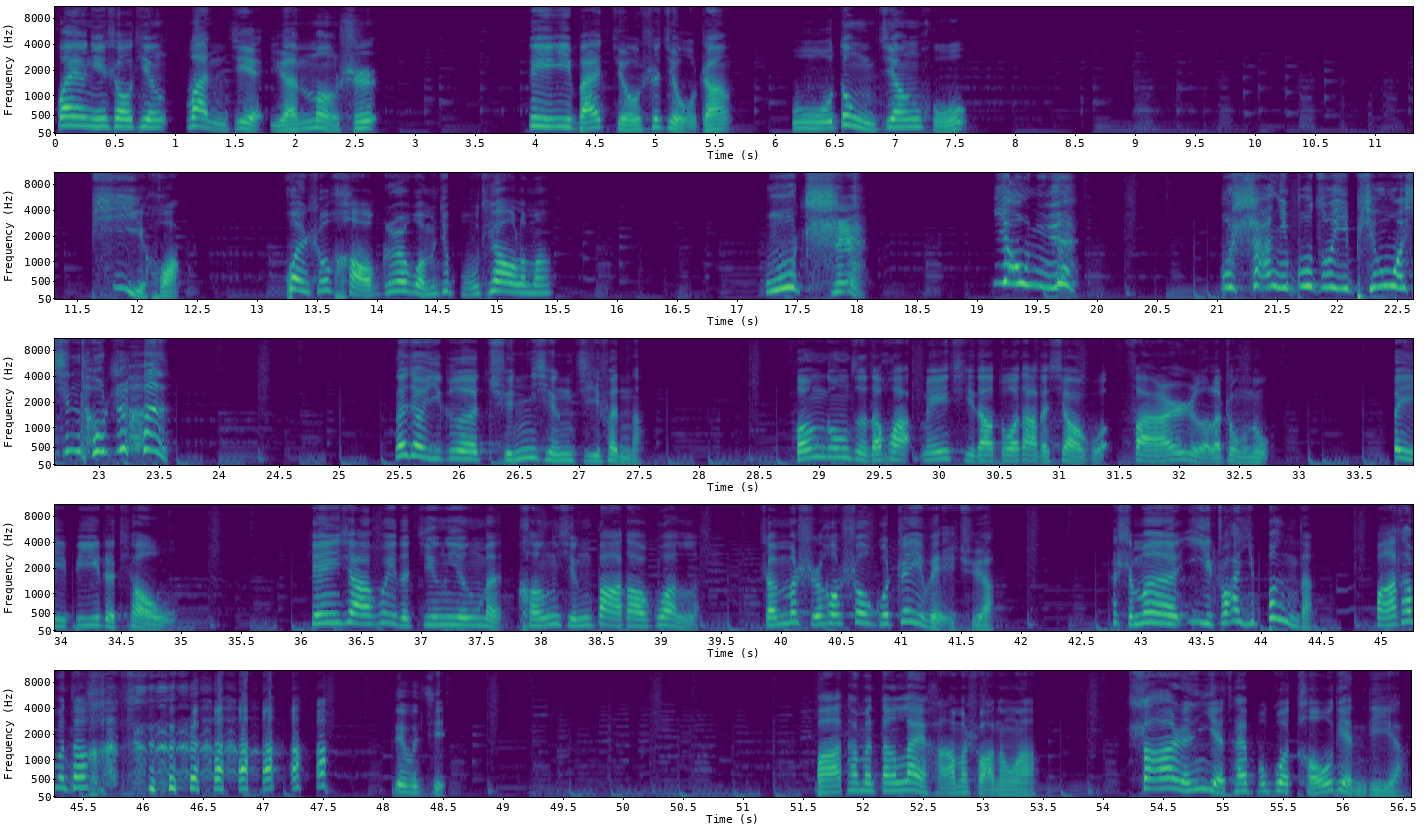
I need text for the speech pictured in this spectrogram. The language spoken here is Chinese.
欢迎您收听《万界圆梦师》第一百九十九章《舞动江湖》。屁话！换首好歌，我们就不跳了吗？无耻！妖女！不杀你不足以平我心头之恨。那叫一个群情激愤呐！冯公子的话没起到多大的效果，反而惹了众怒。被逼着跳舞，天下会的精英们横行霸道惯了，什么时候受过这委屈啊？还什么一抓一蹦的，把他们当…… 对不起，把他们当癞蛤蟆耍弄啊！杀人也才不过头点地呀！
